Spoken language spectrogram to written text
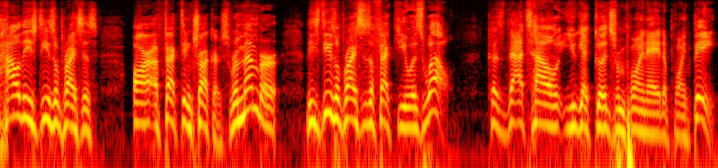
how these diesel prices are affecting truckers, remember, these diesel prices affect you as well, because that's how you get goods from point A to point B.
